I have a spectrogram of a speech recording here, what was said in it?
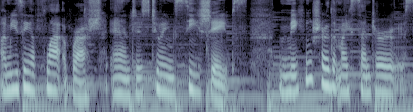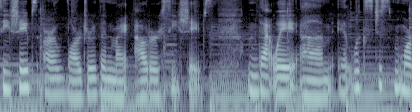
I'm using a flat brush and just doing C shapes, making sure that my center C shapes are larger than my outer C shapes. And that way um, it looks just more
